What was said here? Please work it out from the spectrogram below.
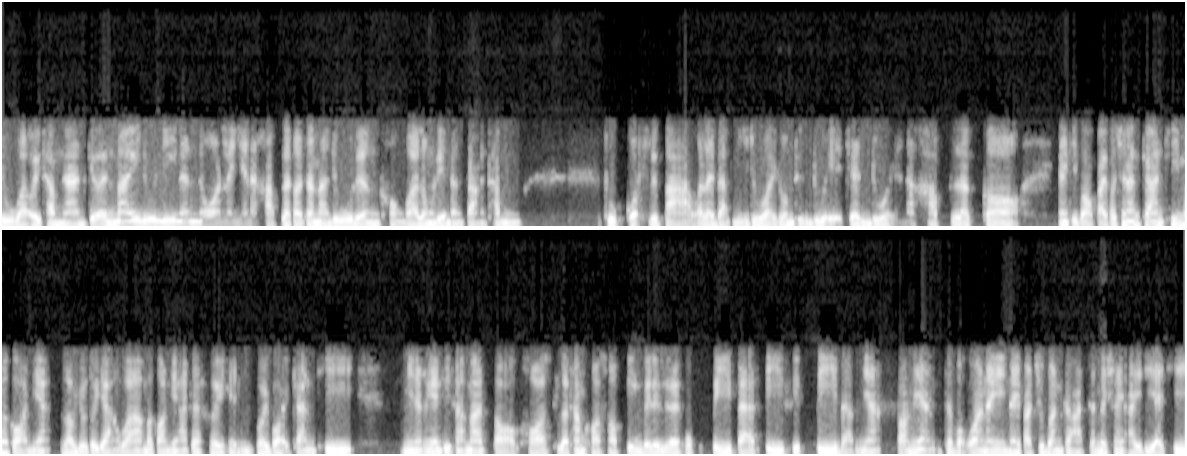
ดูว่าเอ้ยทำงานเกินไหมนู่นนี้นั่นโน้นอะไรอย่างเงี้ยนะครับ แล้วก็จะมาดูเรื่องของว่าโรงเรียนต่างๆทำถูกกฎหรือเปล่าอะไรแบบนี้ด้วย รวมถึงดูเอเจนต์ด้วยนะครับ แล้วก็อย่างที่บอกไปเพราะฉะนั้นการที่เมื่อก่อนเนี้ยเรายกตัวอย่างว่าเมื่อก่อนนี้อาจจะเคยเห็นบ่อย ๆ กันที่ มีนักเรียนที่สามารถต่อคอร์สและทำ course hopping ไปเรื่อยๆ 6 ปี 8 ปี 10 ปีแบบเนี้ย ตอนนี้จะบอกว่าในในปัจจุบันก็อาจจะไม่ใช่ไอเดียที่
